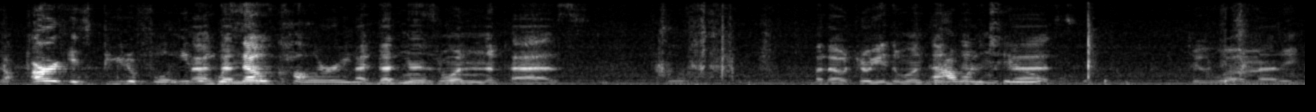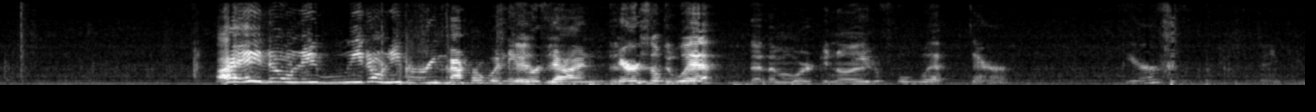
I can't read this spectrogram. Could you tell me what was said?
The art is beautiful, even without coloring. I've done this one in the past. So, but I'll show you the one that, that one too. Past, to uh, Maddie. I don't even, we don't even remember when they this were is, done. There's a the whip. whip. That I'm working on. Beautiful whip there here. Thank you.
